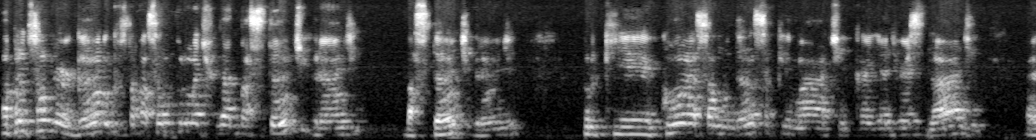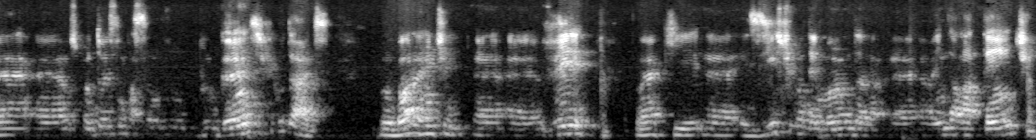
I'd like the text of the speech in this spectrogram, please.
A produção de orgânicos está passando por uma dificuldade bastante grande, bastante grande, porque com essa mudança climática e a diversidade, é, é, os produtores estão passando por, por, grandes dificuldades. Embora a gente é, vê né, que existe uma demanda ainda latente,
